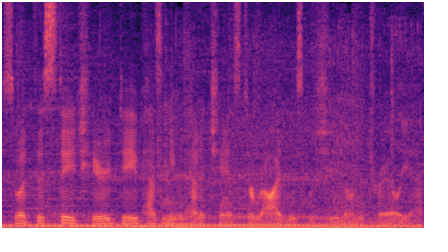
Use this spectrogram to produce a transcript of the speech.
So at this stage here, Dave hasn't even had a chance to ride this machine on the trail yet.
